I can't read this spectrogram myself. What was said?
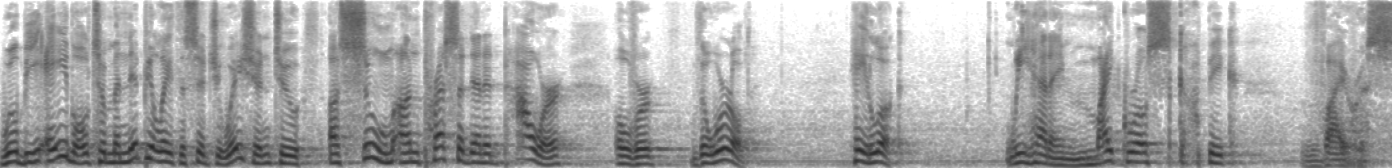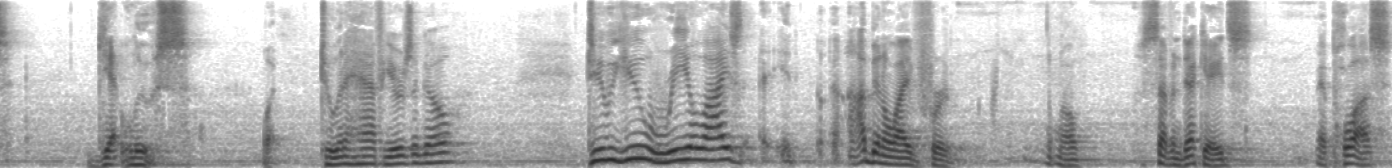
will be able to manipulate the situation to assume unprecedented power over the world. Hey, look, we had a microscopic virus get loose, what, two and a half years ago? Do you realize? It, I've been alive for, well, seven decades plus.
